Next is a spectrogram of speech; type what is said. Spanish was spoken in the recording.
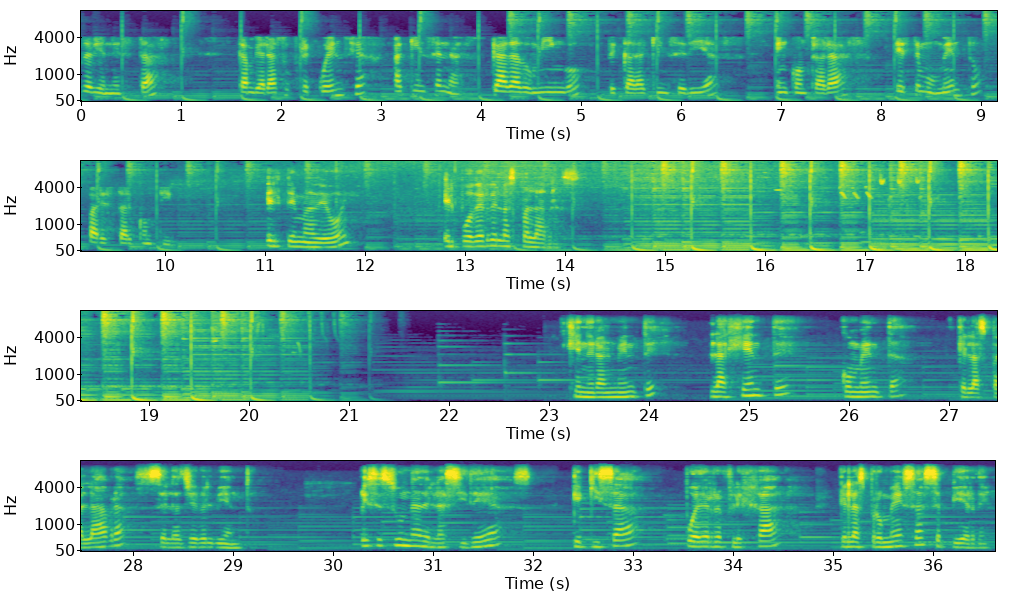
de bienestar cambiará su frecuencia a quincenal. Cada domingo de cada 15 días encontrarás este momento para estar contigo. El tema de hoy, el poder de las palabras. Generalmente, la gente comenta que las palabras se las lleva el viento. Esa es una de las ideas que quizá puede reflejar que las promesas se pierden,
